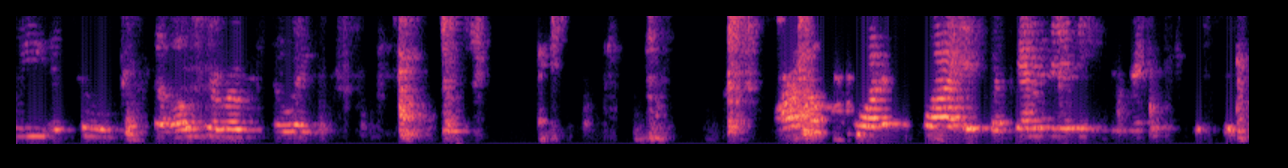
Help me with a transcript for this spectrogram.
lead into the ocean, rivers, and lakes. Our local water supply is contaminated in the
